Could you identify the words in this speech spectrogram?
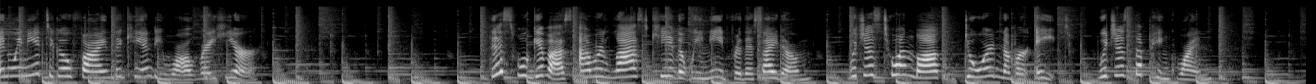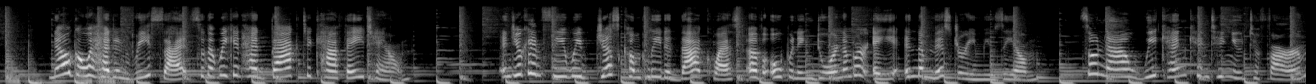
and we need to go find the candy wall right here. This will give us our last key that we need for this item, which is to unlock door number 8, which is the pink one. Now go ahead and reset so that we can head back to Cafe Town. And you can see we've just completed that quest of opening door number 8 in the Mystery Museum. So now we can continue to farm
